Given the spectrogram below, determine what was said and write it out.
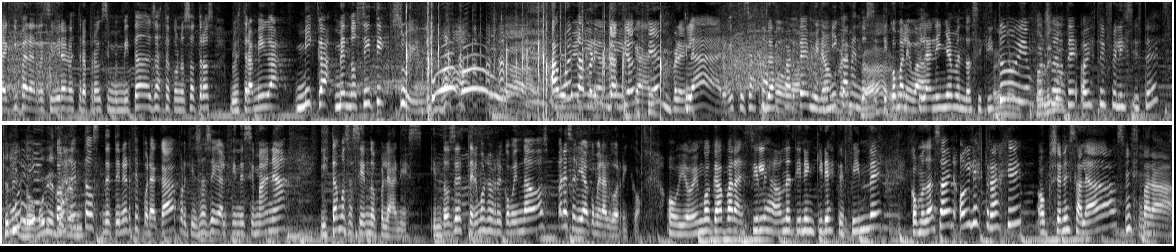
Aquí para recibir a nuestra próxima invitada, ya está con nosotros nuestra amiga Mica Mendociti Swin. Amo esta presentación siempre. Claro, viste, ya está Ya es parte de mi nombre. Mica Mendociti, Claro. ¿cómo le va? La niña Mendociti. Todo niña- bien, ¿todo por suerte. Hoy estoy feliz. ¿Y ustedes? Qué lindo, muy bien, también. contentos de tenerte por acá porque ya llega el fin de semana y estamos haciendo planes. Entonces tenemos los recomendados para salir a comer algo rico. Obvio, vengo acá para decirles a dónde tienen que ir este fin de. Como ya saben, hoy les traje opciones saladas para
